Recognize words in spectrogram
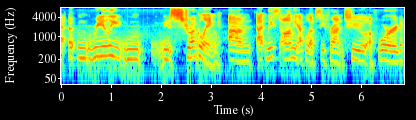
uh, really struggling, um, at least on the epilepsy front, to afford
